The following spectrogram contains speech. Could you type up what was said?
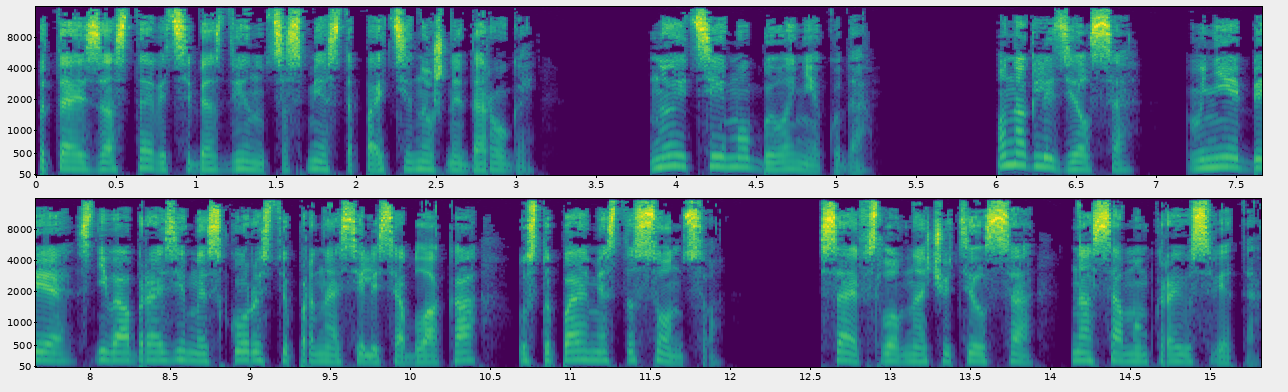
пытаясь заставить себя сдвинуться с места, пойти нужной дорогой. Но идти ему было некуда. Он огляделся. В небе с невообразимой скоростью проносились облака, уступая место солнцу. Сайф словно очутился на самом краю света.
